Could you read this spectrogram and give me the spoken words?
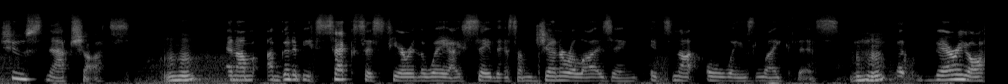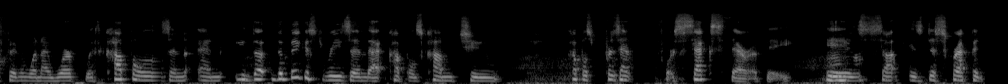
two snapshots. Mm-hmm. And I'm I'm going to be sexist here in the way I say this. I'm generalizing. It's not always like this, mm-hmm. but very often when I work with couples, and and the the biggest reason that couples come to couples present for sex therapy mm-hmm. is uh, is discrepant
